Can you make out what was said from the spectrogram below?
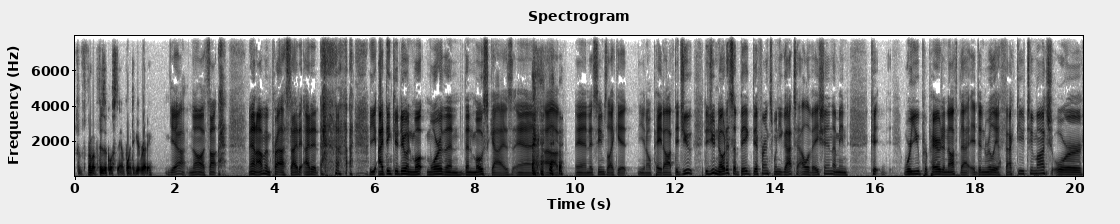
from a physical standpoint to get ready. Yeah, no, it's not. Man, I'm impressed. I did. I, did, I think you're doing mo- more than than most guys, and uh, and it seems like it you know paid off. Did you did you notice a big difference when you got to elevation? I mean, could, were you prepared enough that it didn't really affect you too much, or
